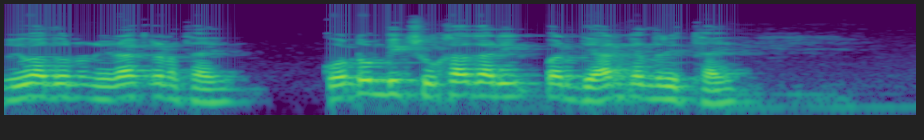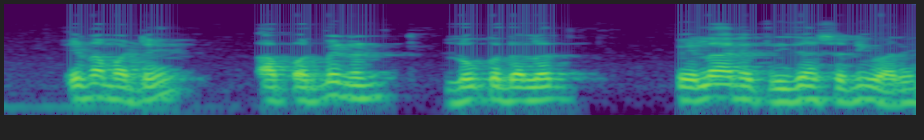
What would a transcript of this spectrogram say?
વિવાદોનું નિરાકરણ થાય, કૌટુંબિક સુખાકારી પર ધ્યાન કેન્દ્રિત થાય, એના માટે આ પરમેનન્ટ લોક અદાલત પહેલા અને ત્રીજા શનિવારે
